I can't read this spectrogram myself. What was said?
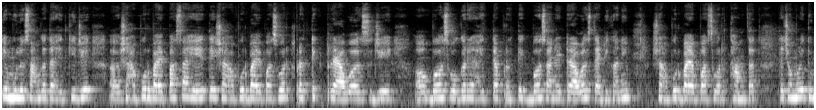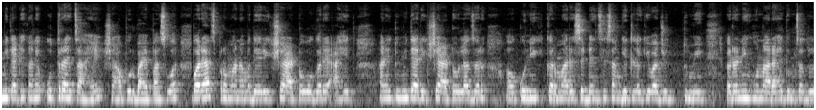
ते मुलं सांगत आहेत की जे शहापूर बायपास आहे ते शहापूर बायपासवर प्रत्येक ट्रॅव्हल्स जे बस वगैरे आहेत त्या प्रत्येक बस आणि ट्रॅव्हल्स त्या ठिकाणी शहापूर बायपासवर थांबतात. त्याच्यामुळे तुम्ही त्या ठिकाणी उतरायचं आहे शहापूर बायपासवर बऱ्याच प्रमाणामध्ये रिक्षा ॲटो वगैरे आहेत आणि तुम्ही त्या रिक्षा ॲटोला जर कोणी कर्मा रेसिडेन्सी सांगितलं किंवा जे तुम्ही रनिंग होणार आहे तुमचा जो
